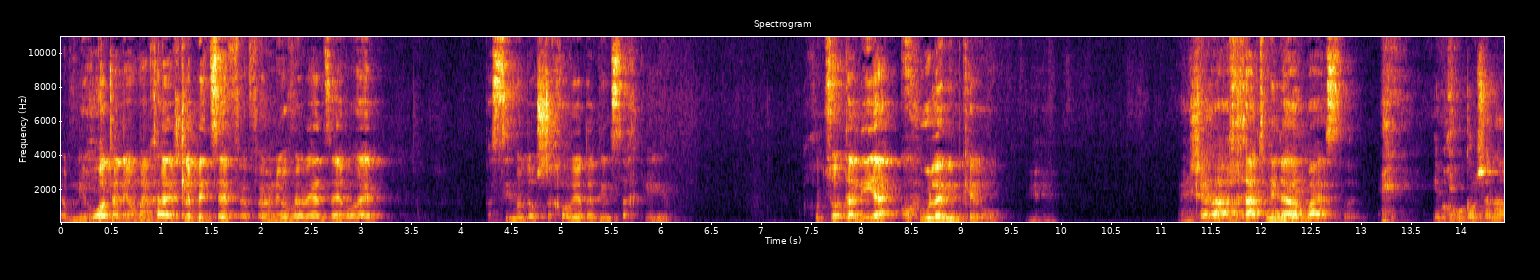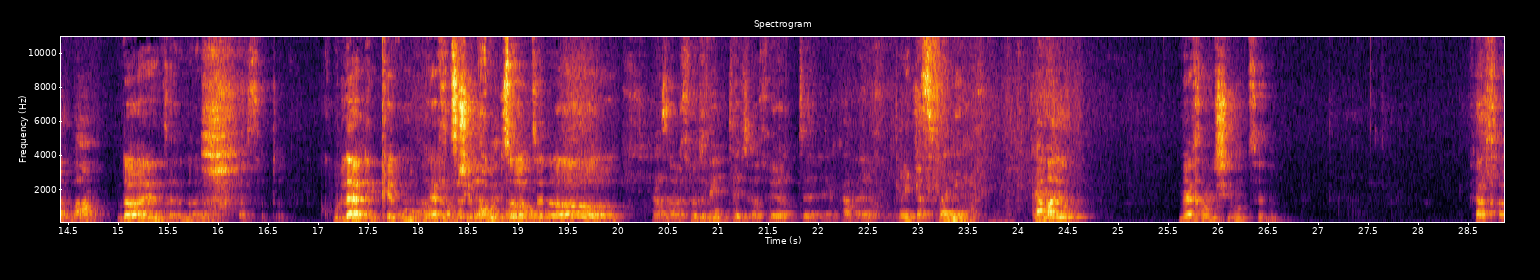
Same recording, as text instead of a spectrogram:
גם לראות, אני אומר לך, ללכת לבית ספר, לפעמים אני עובר ליד זה, רואה פסים אדור שחור, ילדים משחקים. חולצות עלייה, כולן נמכרו. חושב- אחת מידה 14. ימכרו גם שנה הבאה? לא, אין, זה לא יכול לעשות עוד. כולן נמכרו, אה, 150 בסדר, חולצות. זה לא... אה, זה הולך להיות וינטג', זה הולך להיות אה, יקר ערך. תראי את אספנים, אחי. כמה היו? 150 הוצאנו. ככה.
